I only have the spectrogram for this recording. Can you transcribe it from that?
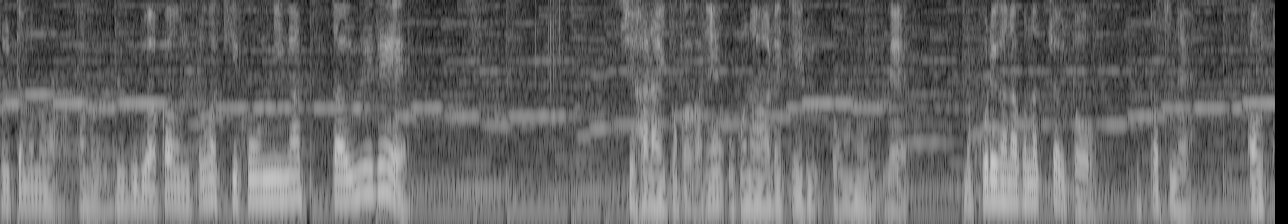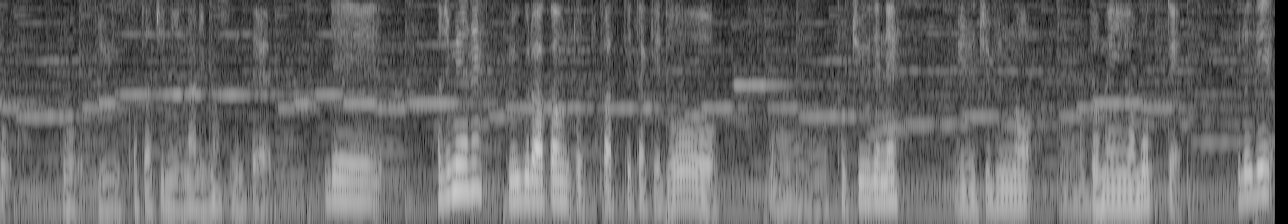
そういったものは多分 Google アカウントが基本になった上で支払いとかがね行われていると思うんで、まあ、これがなくなっちゃうと一発ねアウトという形になりますんで。で初めはね Google アカウント使ってたけど途中でね、えー、自分のドメインを持ってそれで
